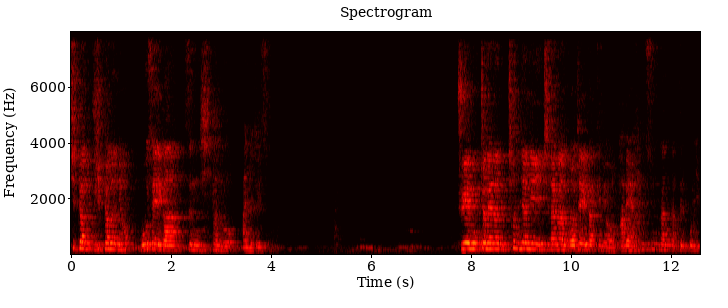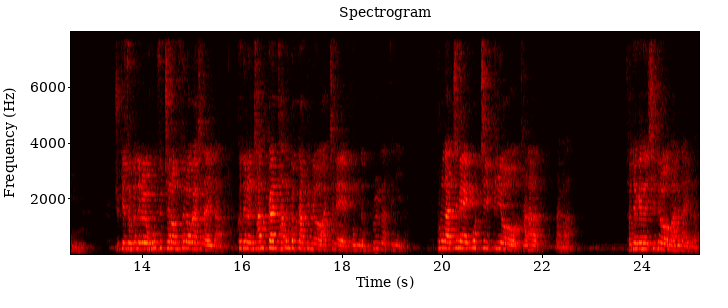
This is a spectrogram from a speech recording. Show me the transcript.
10편 90편은요 모세가 쓴 시편으로 알려져 있습니다. 주의 목전에는 천년이 지나간 어제 같으며 밤의 한순간 같을 뿐이니 주께서 그들을 홍수처럼 쓸어가시나이다. 그들은 잠깐 자는 것 같으며 아침에 돋는 불 같으니이다. 푸른 아침에 꽃이 피어 자라다가 저녁에는 시들어 마르나이다.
